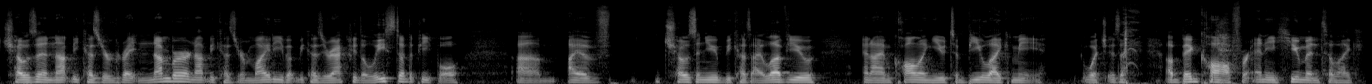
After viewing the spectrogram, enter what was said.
chosen not because you're great in number, not because you're mighty, but because you're actually the least of the people. Um, I have chosen you because I love you, and I am calling you to be like me, which is a, a big call for any human to like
